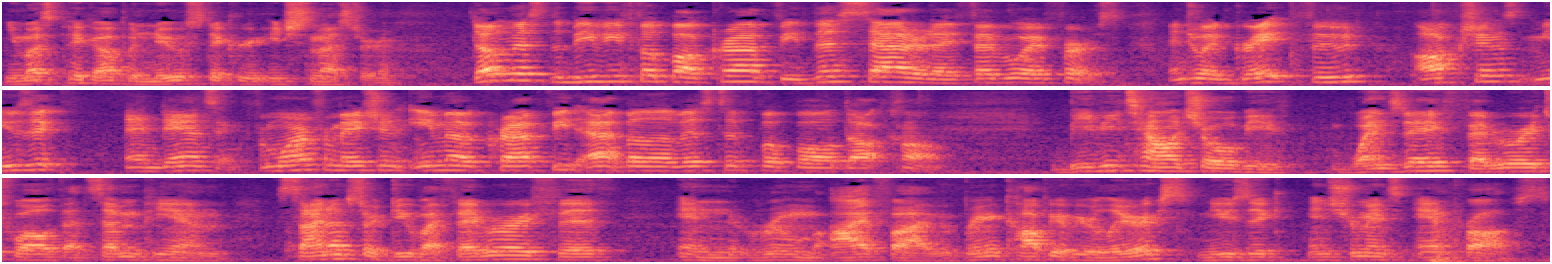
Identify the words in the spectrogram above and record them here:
You must pick up a new sticker each semester. Don't miss the BV Football Crab Feed this Saturday, February 1st. Enjoy great food, auctions, music, and dancing. For more information, email crabfeed at bellavistafootball.com. BV Talent Show will be Wednesday, February 12th at 7 p.m. Sign-ups are due by February 5th in room I-5. Bring a copy of your lyrics, music, instruments, and props.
